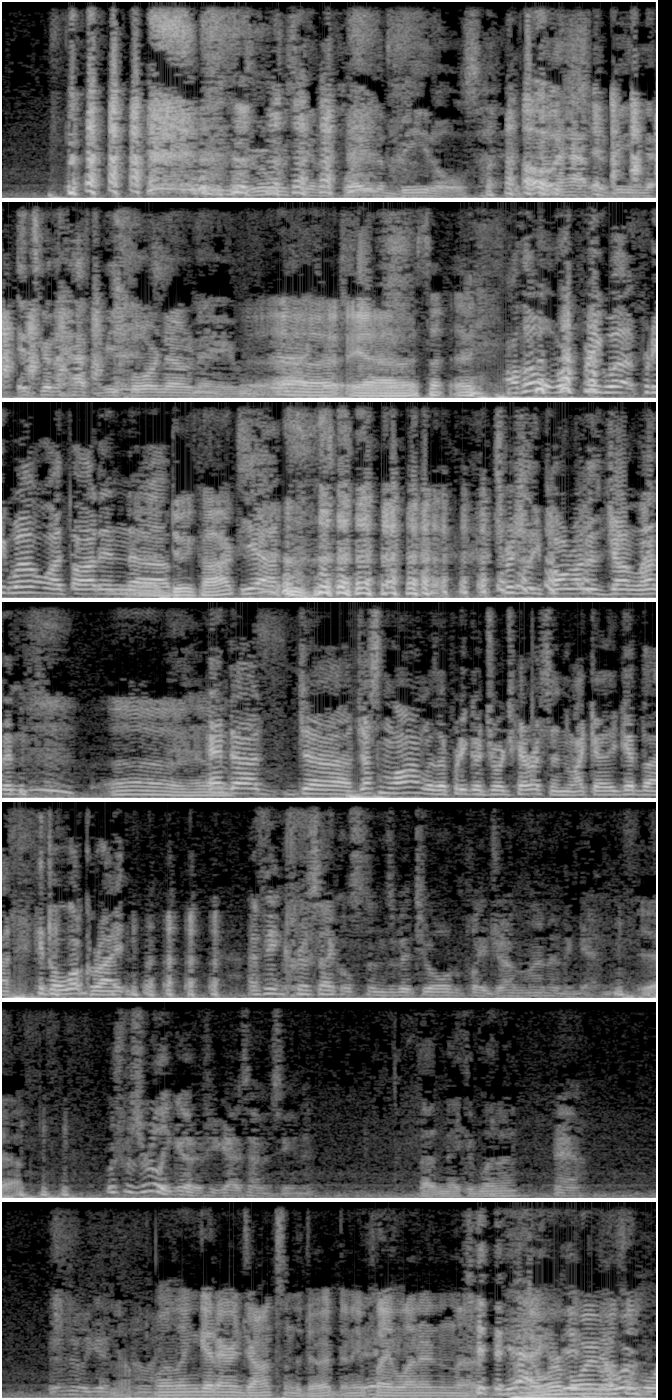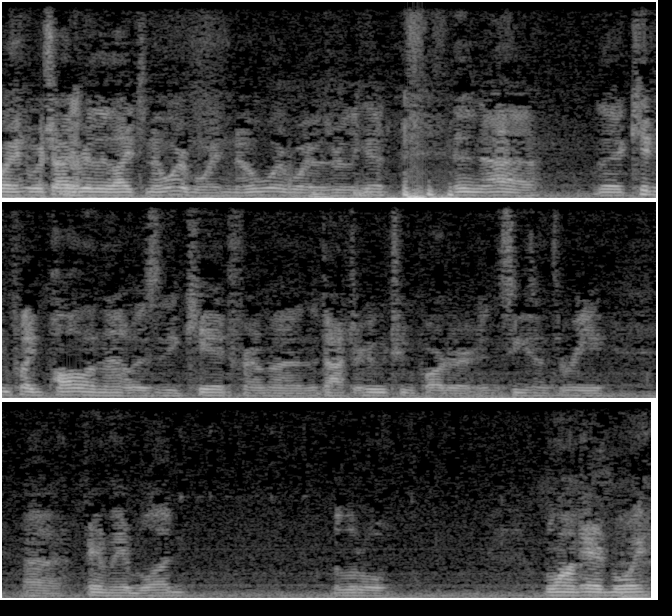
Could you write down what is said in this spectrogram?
Who's gonna play the Beatles? It's Oh, gonna have to be. It's gonna have to be for no name. Uh, yeah, it's, uh, Although it worked pretty well, pretty well, I thought in uh, uh, Dewey Cox. yeah, especially Paul Rudd as John Lennon, Oh, yeah. and uh, J- uh, Justin Long was a pretty good George Harrison. Like, uh, get the hit the look right. I think Chris Eccleston's a bit too old to play John Lennon again, Yeah, which was really good. If you guys haven't seen it, that naked Lennon. yeah, it was really good. Yeah. I well, it. they can get Aaron Johnson to do it. Didn't he play Lennon in the Yeah, Nowhere he Boy? Nowhere? Boy, which I Yeah. really liked. Nowhere Boy, Nowhere Boy was really good. and uh, the kid who played Paul in that was the kid from uh, the Doctor Who two-parter in season three, uh, Family of Blood. The little blonde-haired boy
